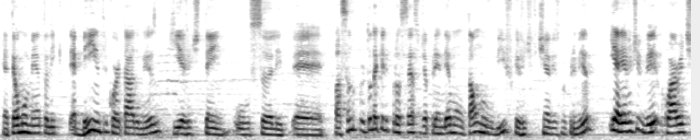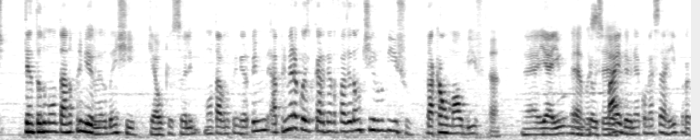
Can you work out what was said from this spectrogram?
Tem até o um momento ali que é bem entrecortado mesmo, que a gente tem o Sully é, passando por todo aquele processo de aprender a montar um novo bicho que a gente tinha visto no primeiro, e aí a gente vê o Quaritch tentando montar no primeiro, né, do Banshee, que é o que o Sully montava no primeiro. A primeira coisa que o cara tenta fazer é dar um tiro no bicho, para acalmar o bicho. É. Né? E aí o, é, você... que é o Spider, né, começa a rir, fala,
